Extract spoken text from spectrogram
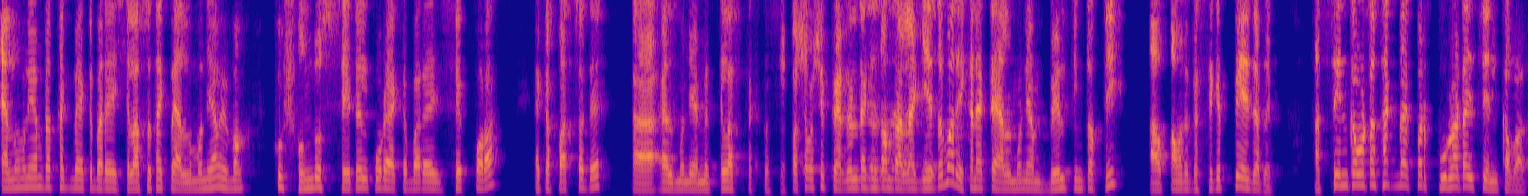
অ্যালুমিনিয়ামটা থাকবে একেবারে ক্লাসে থাকবে অ্যালুমিনিয়াম এবং খুব সুন্দর সেটেল করে একেবারে সেট করা একটা বাচ্চাদের অ্যালুমিনিয়ামের ক্লাস থাকতেছে। পাশাপাশি প্যাডেলটা কিন্তু আমরা লাগিয়ে দেবো এখানে একটা অ্যালুমিনিয়াম বেল্ট কিন্তু আপনি আমাদের কাছ থেকে পেয়ে যাবেন। আর চেন কাভারটা থাকবে একবার পুরাটাই চেন কাভার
